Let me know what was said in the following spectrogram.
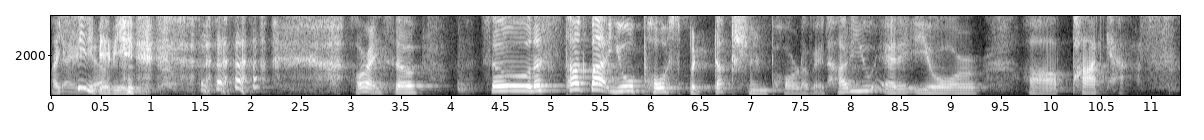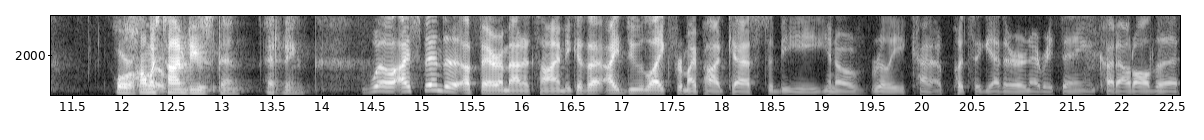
like there CD Baby. All right, so so let's talk about your post production part of it. How do you edit your uh, podcasts, or how much time do you spend editing? Well, I spend a, a fair amount of time because I, I do like for my podcast to be, you know, really kind of put together and everything and cut out all the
